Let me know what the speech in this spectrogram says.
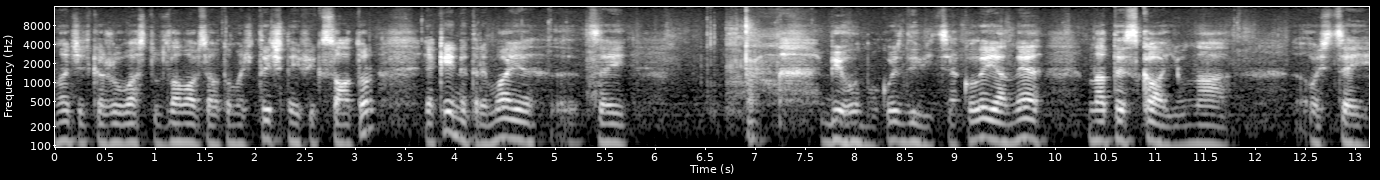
Значить, кажу, у вас тут зламався автоматичний фіксатор, який не тримає е, цей бігунок. Ось дивіться, коли я не натискаю на ось цей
